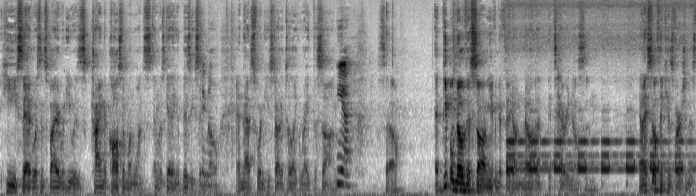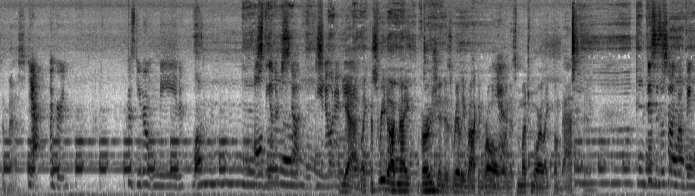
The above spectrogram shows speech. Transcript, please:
he said was inspired when he was trying to call someone once and was getting a busy signal, Signal. and that's when he started to like write the song. Yeah. So, and people know this song even if they don't know that it's Harry Nilsson. And I still think his version is the best. Yeah, agreed. Because you don't need all the other stuff. Do you know what I mean? Yeah, like the Three Dog Night version is really rock and roll, Yeah. and it's much more like bombastic. This is a song about being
